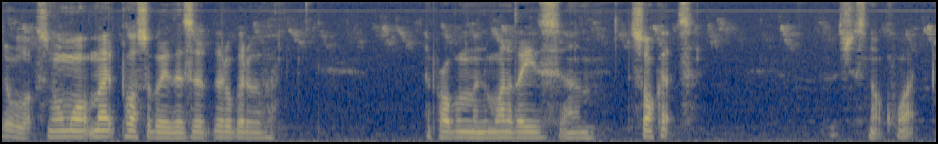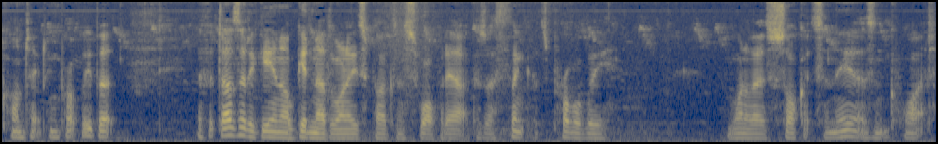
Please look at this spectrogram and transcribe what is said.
It all looks normal. Possibly there's a little bit of a, a problem in one of these um, sockets. It's just not quite contacting properly, but if it does it again, I'll get another one of these plugs and swap it out because I think it's probably one of those sockets in there isn't quite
